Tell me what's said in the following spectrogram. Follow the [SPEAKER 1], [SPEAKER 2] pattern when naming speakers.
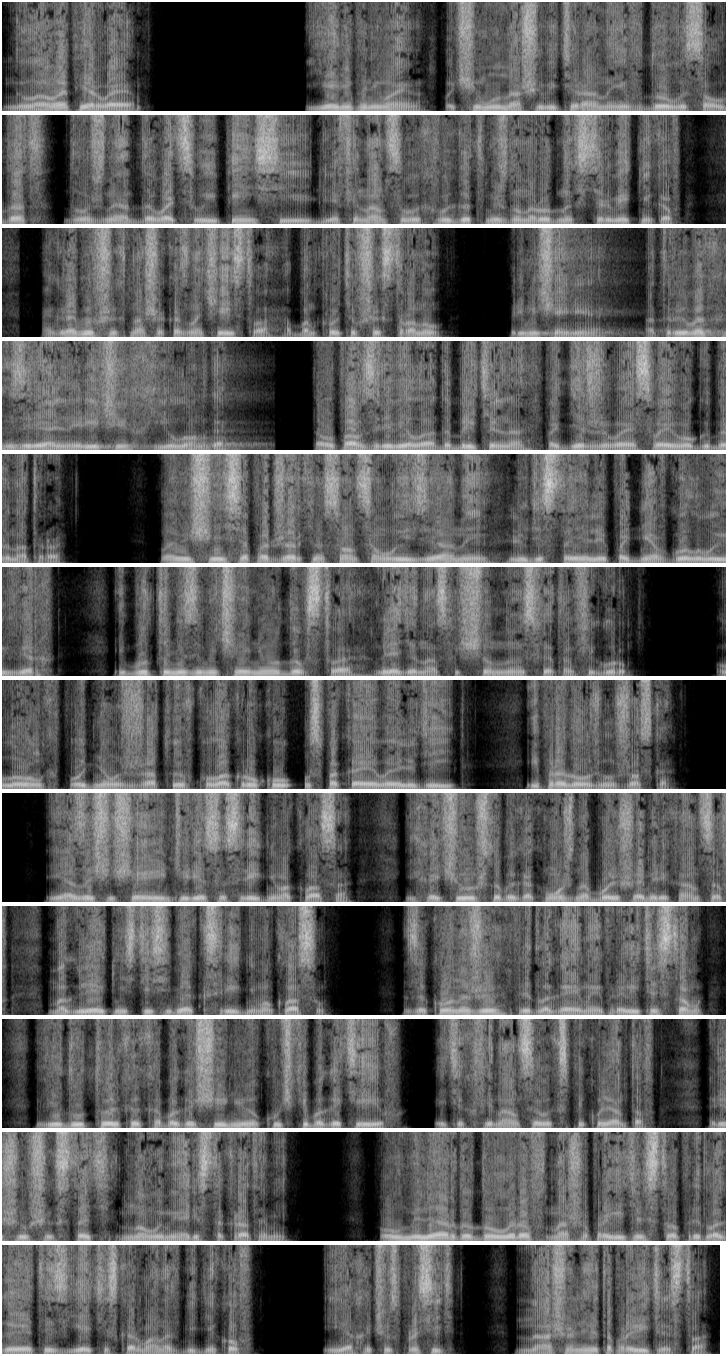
[SPEAKER 1] Глава первая. Я не понимаю, почему наши ветераны и вдовы солдат должны отдавать свои пенсии для финансовых выгод международных стервятников, ограбивших наше казначейство, обанкротивших страну. Примечание. Отрывок из реальной речи Хью Лонга. Толпа взревела одобрительно, поддерживая своего губернатора. Плавящиеся под жарким солнцем Луизианы, люди стояли, подняв головы вверх, и будто не замечая неудобства, глядя на освещенную светом фигуру. Лонг поднял сжатую в кулак руку, успокаивая людей, и продолжил жестко. «Я защищаю интересы среднего класса и хочу, чтобы как можно больше американцев могли отнести себя к среднему классу. Законы же, предлагаемые правительством, ведут только к обогащению кучки богатеев, этих финансовых спекулянтов, решивших стать новыми аристократами. Полмиллиарда долларов наше правительство предлагает изъять из карманов бедняков. И я хочу спросить, наше ли это правительство?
